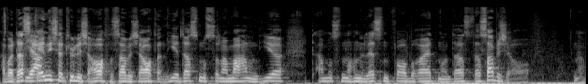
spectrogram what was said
Aber das Ja. kenne ich natürlich auch. Das habe ich auch. Dann hier, das musst du noch machen und hier, da musst du noch eine Lesson vorbereiten und das. Das habe ich auch. Ne?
